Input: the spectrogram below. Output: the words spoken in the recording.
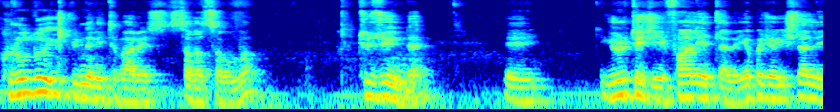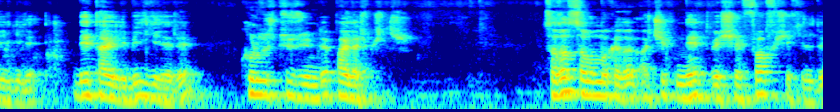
kurulduğu ilk günden itibaren Sadat Savunma tüzüğünde e, yürüteceği faaliyetlerle, yapacağı işlerle ilgili detaylı bilgileri kuruluş tüzüğünde paylaşmıştır. Sadat savunma kadar açık, net ve şeffaf şekilde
